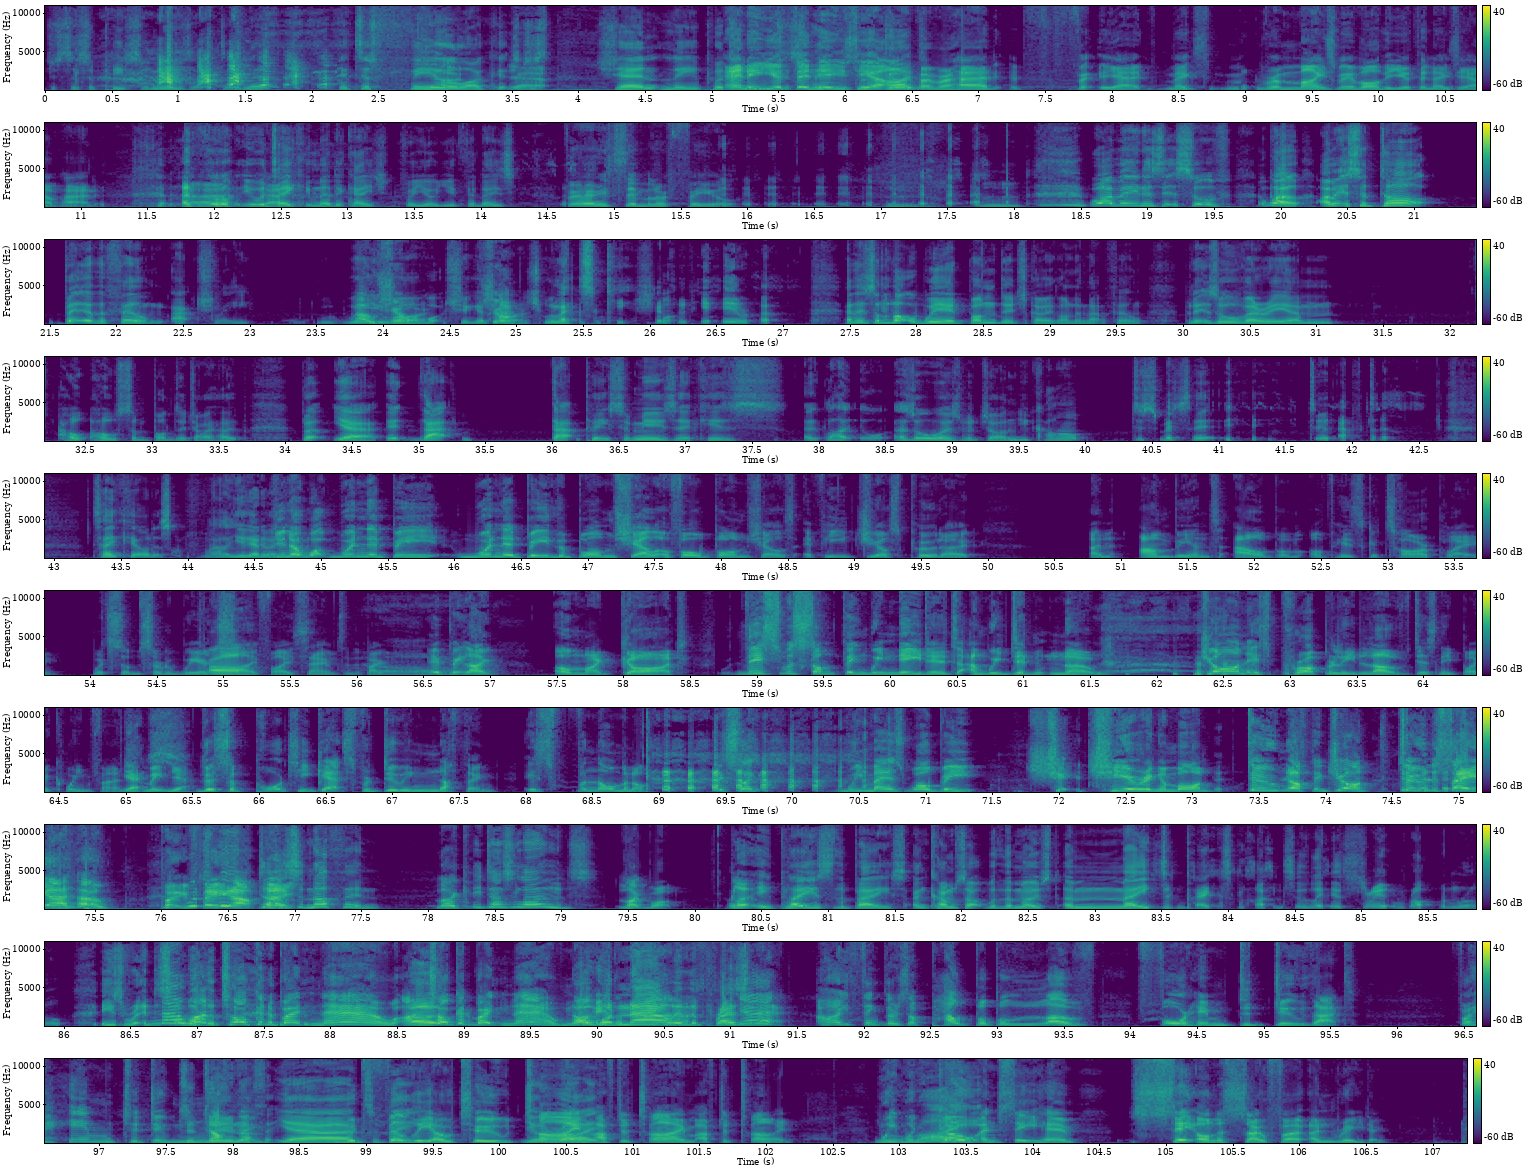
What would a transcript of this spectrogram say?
just as a piece of music, doesn't it? It just feel like it's Yeah. just gently putting Any you to sleep for euthanasia. I've ever had, it f- yeah, it makes reminds me of all the euthanasia I've had. I Uh, thought you were yeah. taking medication for your euthanasia. Very similar feel. What I mean is, it's sort of well. I mean, it's a dark bit of the film actually. Where Oh, you sure. are watching an Sure. actual execution of your hero, and there's a lot of weird bondage going on in that film, but it's all very um wholesome bondage. I hope, but yeah, it that that piece of music is uh, like as always with John. You can't dismiss it. you do have to take it on its value. Anyway, you know what? Wouldn't it be? Wouldn't it be the bombshell of all bombshells if he just put out an ambient album of his guitar playing with some sort of weird Oh. sci-fi sounds in the background? It'd be like, oh my god, this was something we needed and we didn't know. John is properly loved, isn't he, by Queen fans? Yes. I mean, Yeah. the support he gets for doing nothing is phenomenal. it's like we may as well be che- cheering him on. Do nothing, John. Do the stay at home. Put your What feet up, he does mate. nothing. Like, He does loads. like what? Like he plays the bass and comes up with the most amazing bass lines in the history of rock and roll. He's written No, some I'm of the talking about now. I'm Oh. talking about now, not Oh, in what the now, in the present? Yeah, I think there's a palpable love for him to do that. For him to do To do nothing, nothing. Yeah, would fill be- the O2 time right. after time after time. We You're would right. go and see him sit on a sofa and reading,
